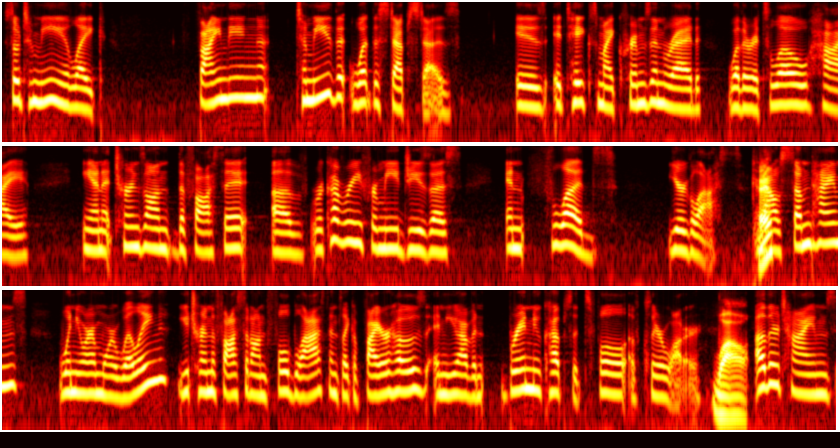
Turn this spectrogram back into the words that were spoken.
So to me, like finding, to me, that what the steps does is it takes my crimson red, whether it's low, high, and it turns on the faucet of recovery for me, Jesus, and floods your glass. Okay. Now, sometimes when you are more willing, you turn the faucet on full blast and it's like a fire hose, and you have a brand new cup that's full of clear water. Wow. Other times,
